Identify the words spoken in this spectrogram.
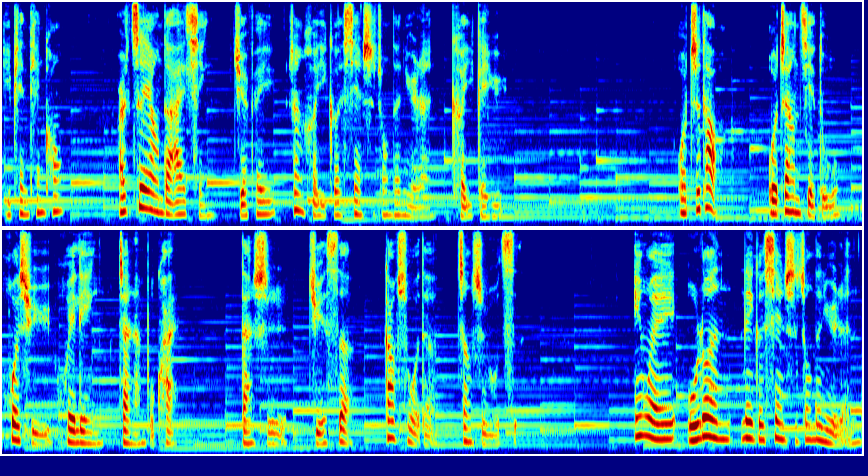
一片天空，而这样的爱情绝非任何一个现实中的女人可以给予。我知道，我这样解读或许会令湛然不快，但是角色告诉我的正是如此。因为无论那个现实中的女人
